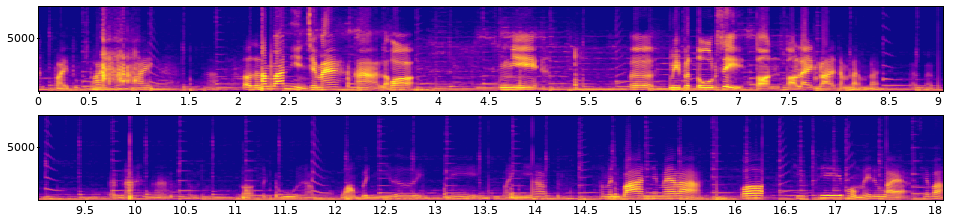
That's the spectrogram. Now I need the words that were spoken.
ทุบไปทุบไปทุบไปอะเราจะทำบ้านหินใช่ไหมอ่า แล้วก็อย่างนี้ เออ มีประตูสิ ตอนตอนแรกได้จำได้จำได้แป๊บแป๊บแป๊บนะ อ่าทำรอสักครู่นะครับ วางเป็นอย่างนี้เลย นี่มาอย่างนี้ครับทำเป็นบ้านใช่ไหมล่ะ ก็คลิปที่ผมให้ดูไปอะใช่ป่ะ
